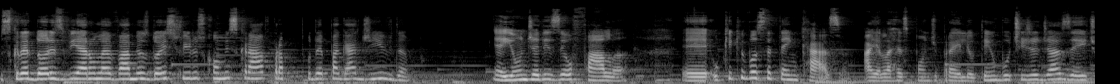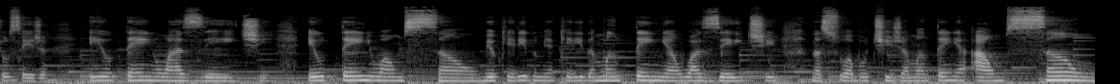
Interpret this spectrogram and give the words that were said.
os credores vieram levar meus dois filhos como escravo para poder pagar a dívida. E aí, onde Eliseu fala é, o que, que você tem em casa? Aí ela responde para ele: Eu tenho botija de azeite, ou seja, eu tenho azeite, eu tenho a unção. Meu querido, minha querida, mantenha o azeite na sua botija, mantenha a unção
